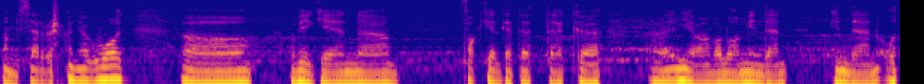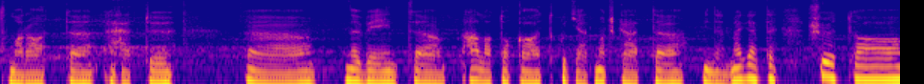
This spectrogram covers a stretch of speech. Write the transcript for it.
ami szerves anyag volt. A, a végén fakérgetettek, nyilvánvalóan minden, minden ott maradt ehető növényt, állatokat, kutyát, macskát, mindent megette, sőt, a,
